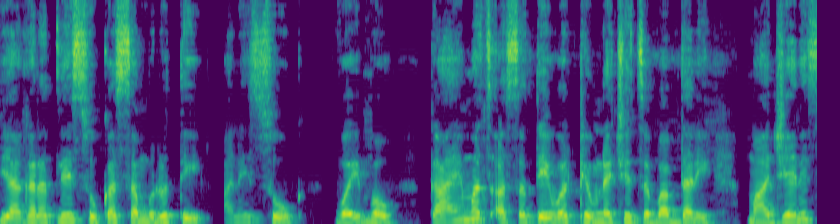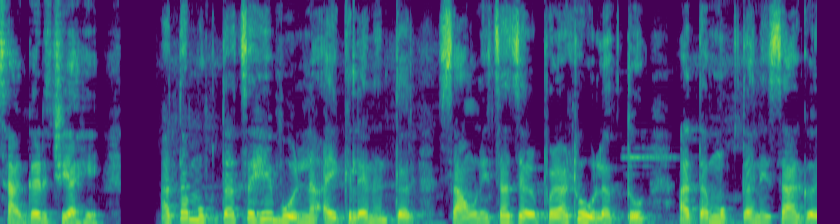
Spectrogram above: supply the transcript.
या घरातली सुख समृद्धी आणि सुख वैभव कायमच असं तेवत ठेवण्याची जबाबदारी माझी आणि सागरची आहे. आता मुक्ताचं हे बोलणं ऐकल्यानंतर सावणीचा जळफळाट होऊ लागतो. आता मुक्ताने सागर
